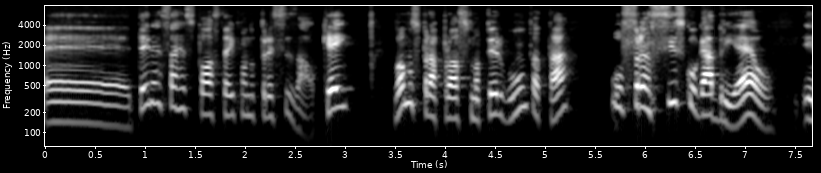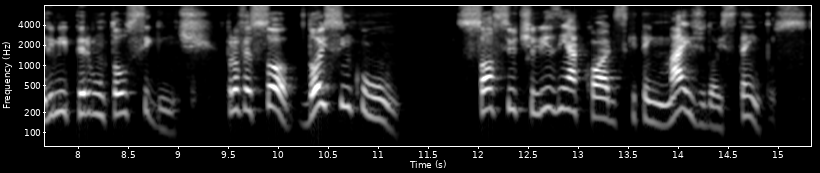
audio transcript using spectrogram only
é, terem essa resposta aí quando precisar, ok? Vamos para a próxima pergunta, tá? O Francisco Gabriel, ele me perguntou o seguinte, professor, 251 só se utiliza em acordes que tem mais de dois tempos?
